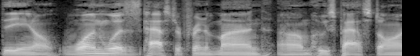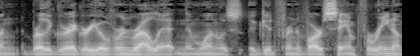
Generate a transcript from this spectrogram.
the, you know, one was a pastor friend of mine um, who's passed on, Brother Gregory over in Rowlett, and then one was a good friend of ours, Sam Farina,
